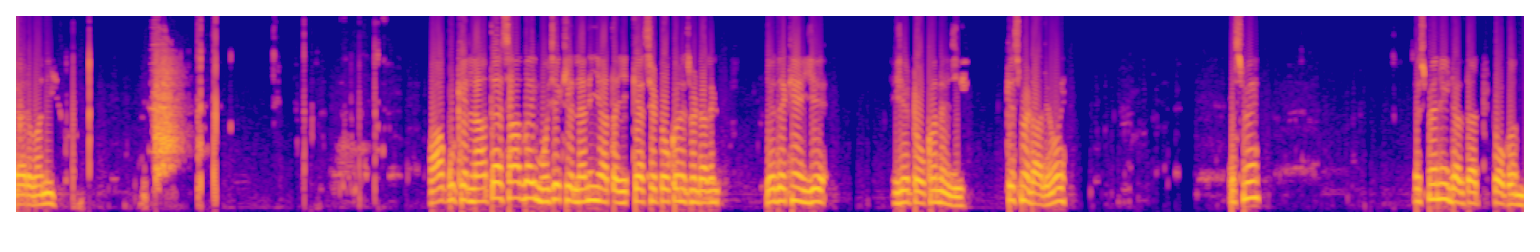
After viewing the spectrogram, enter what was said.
मेहरबानी। आपको खेलना आता है? साथ भाई, मुझे खेलना नहीं आता। ये कैसे टोकन इसमें डालेंगे? ये देखें, ये ये टोकन है जी। किसमें डालें भाई? इसमें? इसमें नहीं डलता टोकन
